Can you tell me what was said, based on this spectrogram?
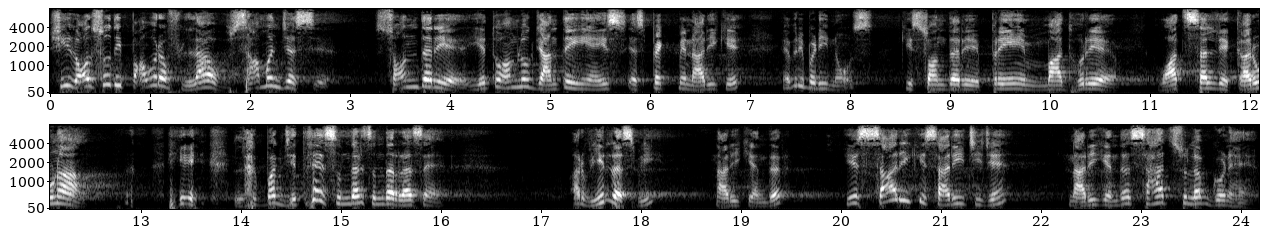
She is also the power of love सामंजस्य। सौंदर्य, ये तो हम लोग जानते ही हैं, इस एस्पेक्ट में नारी के एवरीबडी नोस कि सौंदर्य, प्रेम, माधुर्य, वात्सल्य, करुणा, ये लगभग जितने सुंदर सुंदर रस हैं, और वीर रस भी नारी के अंदर, ये सारी की सारी चीज़ें नारी के अंदर सहज सुलभ गुण है,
